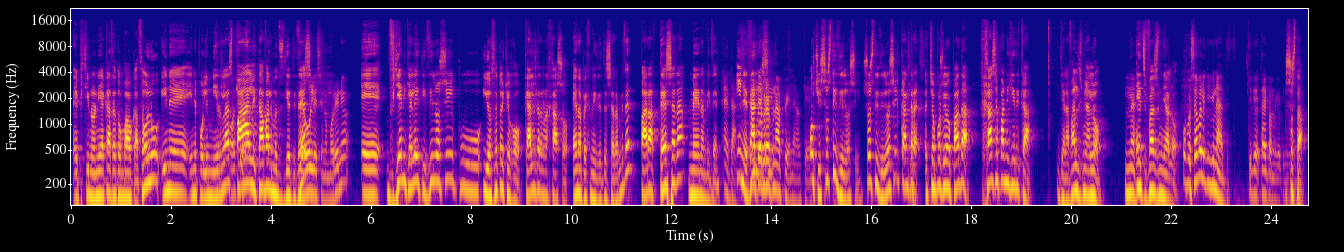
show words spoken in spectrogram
επικοινωνιακά δεν τον πάω καθόλου. Είναι, είναι πολύ μίρλας. Πάλι τα έβαλε με τους διαιτητές. Θεούλης είναι ο Μουρίνιο. Ε, βγαίνει και λέει τη δήλωση που υιοθετώ κι εγώ. Καλύτερα να χάσω ένα παιχνίδι 4-0 παρά 4 με 1-0. Ε, Εντάξει, Είναι κάτι δήλωση- έπρεπε να πει. Ναι, οκ. Όχι, σωστή δήλωση. Σωστή δήλωση. Καλύτερα. Και όπως λέω πάντα, χάσε πανηγυρικά. Για να βάλεις μυαλό. Ναι. Έτσι βάζεις μυαλό. Όπως έβαλε και η United. Τι- Τα είπαμε για την Σωστά.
